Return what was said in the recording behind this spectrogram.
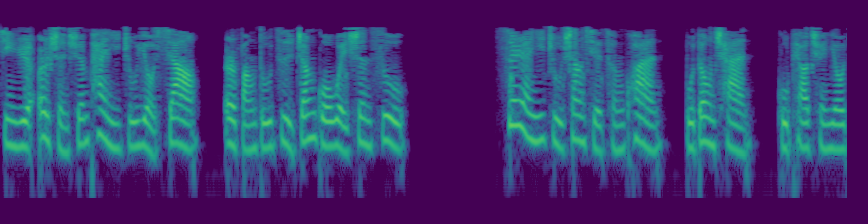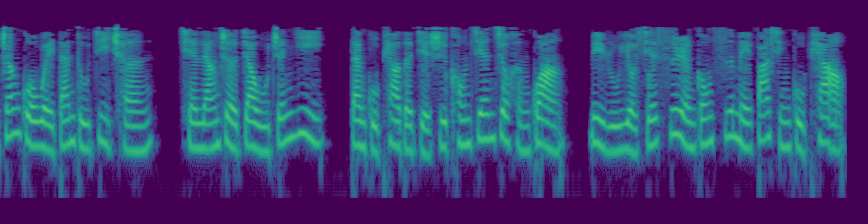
近日二审宣判遗嘱有效，二房独子张国伟胜诉。虽然遗嘱上写存款、不动产、股票全由张国伟单独继承，前两者较无争议，但股票的解释空间就很广。例如，有些私人公司没发行股票，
